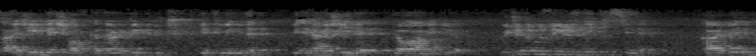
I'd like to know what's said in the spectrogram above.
Sadece 25 watt kadar bir güç tüketiminde bir enerjiyle devam ediyor. Vücudumuzun yüzde ikisini, kalbin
